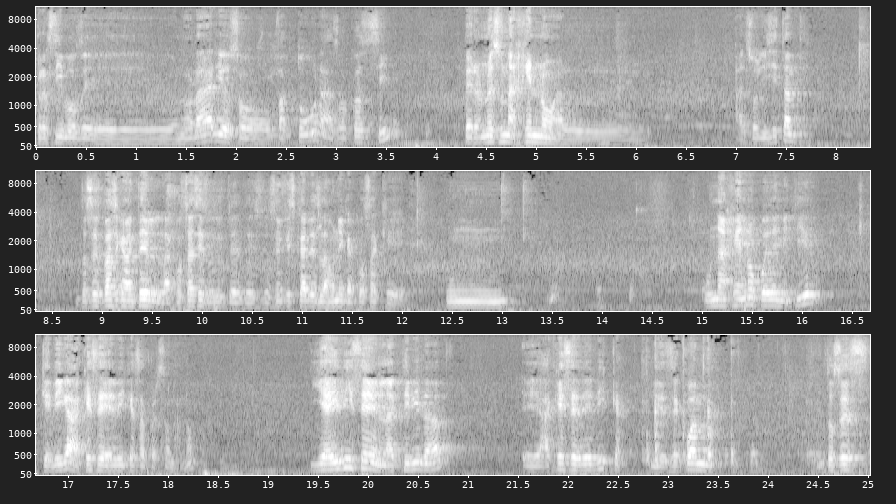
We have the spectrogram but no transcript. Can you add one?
recibos de honorarios o facturas o cosas así, pero no es un ajeno al, al solicitante. Entonces, básicamente, la constancia de, situación fiscal es la única cosa que un, un ajeno puede emitir que diga a qué se dedica esa persona, ¿no? Y ahí dice en la actividad eh, a qué se dedica y desde cuándo. Entonces,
